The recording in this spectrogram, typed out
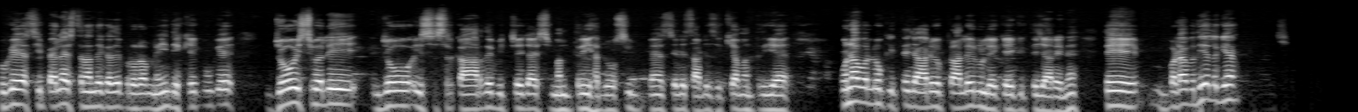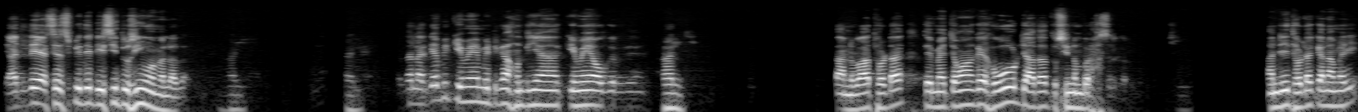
ਕਿਉਂਕਿ ਅਸੀਂ ਪਹਿਲਾਂ ਇਸ ਤਰ੍ਹਾਂ ਦੇ ਕਦੇ ਪ੍ਰੋਗਰਾਮ ਨਹੀਂ ਦੇਖੇ ਕਿਉਂਕਿ ਜੋ ਇਸ ਵੇਲੇ ਜੋ ਇਸ ਸਰਕਾਰ ਦੇ ਵਿੱਚ ਜਾਂ ਇਸ ਮੰਤਰੀ ਹਰਜੋਤ ਸਿੰਘ ਬੈਂਸ ਜਿਹੜੇ ਸਾਡੇ ਸਿੱਖਿਆ ਮੰਤਰੀ ਹੈ ਉਹਨਾਂ ਵੱਲੋਂ ਕੀਤੇ ਜਾ ਰਹੇ ਉਪਰਾਲੇ ਨੂੰ ਲੈ ਕੇ ਕੀਤੇ ਜਾ ਰਹੇ ਨੇ ਤੇ ਬੜਾ ਵਧੀਆ ਲੱਗਿਆ। ਅੱਜ ਦੇ ਐਸਐਸਪੀ ਦੇ ਡੀਸੀ ਤੁਸੀਂ ਹੋ ਮੈਨੂੰ ਲੱਗਦਾ। ਹਾਂਜੀ। ਪਤਾ ਲੱਗਿਆ ਵੀ ਕਿਵੇਂ ਮੀਟਿੰਗਾਂ ਹੁੰਦੀਆਂ ਕਿਵੇਂ ਉਹ ਕਰਦੇ ਹਾਂਜੀ। ਧੰਨਵਾਦ ਤੁਹਾਡਾ ਤੇ ਮੈਂ ਚਾਹਾਂਗਾ ਹੋਰ ਜ਼ਿਆਦਾ ਤੁਸੀਂ ਨੰਬਰ ਹਾਸਲ ਕਰੋ। ਹਾਂਜੀ ਤੁਹਾਡਾ ਕੀ ਨਾਮ ਹੈ ਜੀ?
